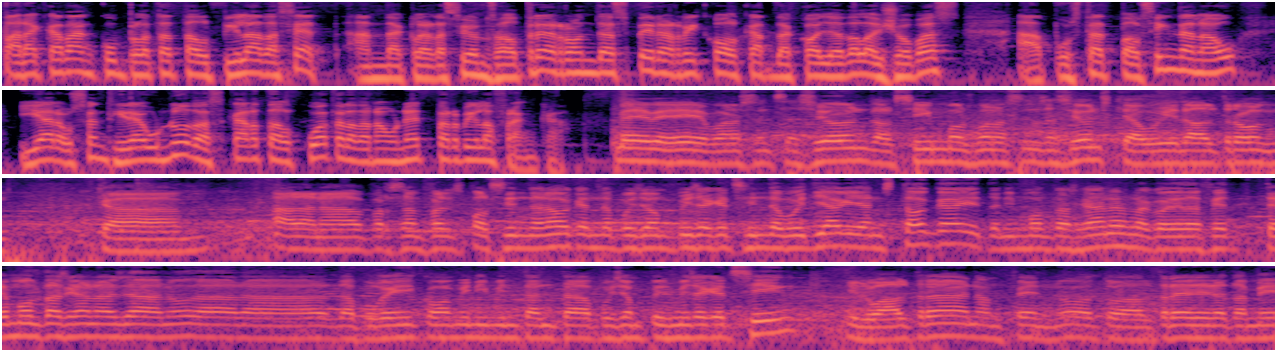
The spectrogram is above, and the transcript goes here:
Per acabar, han completat el pilar de 7. En declaracions al 3 rondes, Pere Rico, el cap de colla de les joves, ha apostat pel 5 de 9 i ara ho sentireu, no descarta el 4 de 9 net per Vilafranca. Bé, bé, bones sensacions, el 5 molt bones sensacions, que avui era el tronc que ha d'anar per Sant Fèlix pel 5 de 9, que hem de pujar un pis aquest 5 de 8 ja, que ja ens toca i tenim moltes ganes, la colla de fet té moltes ganes ja no, de, de, de poder com a mínim intentar pujar un pis més aquest 5 i l'altre anant fent, no? Tot el 3 era també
